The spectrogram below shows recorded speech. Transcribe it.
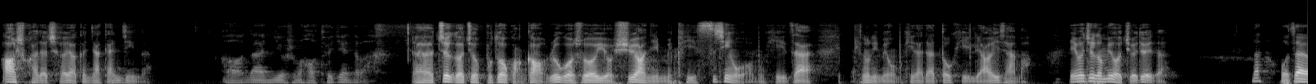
二十块的车要更加干净的。哦，那你有什么好推荐的吧？呃，这个就不做广告。如果说有需要，你们可以私信我，我们可以在评论里面，我们可以大家都可以聊一下嘛。因为这个没有绝对的。那我再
